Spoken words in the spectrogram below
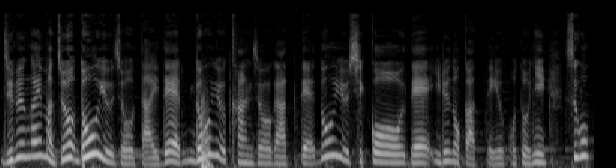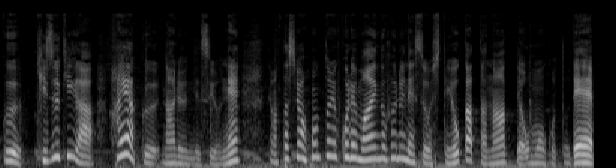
自分が今どういう状態でどういう感情があってどういう思考でいるのかっていうことにすごく気づきが早くなるんですよね。私は本当にこれマインドフルネスをしてよかったなって思うことで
